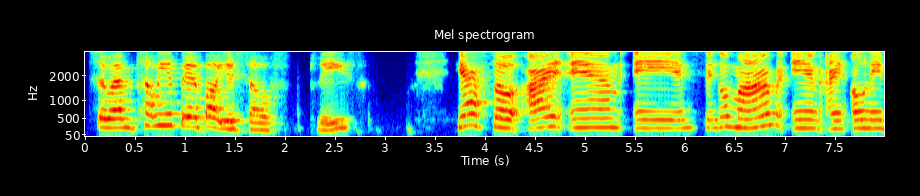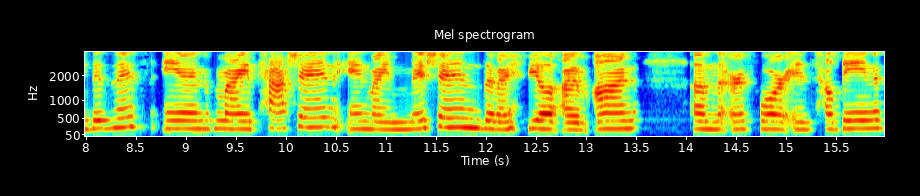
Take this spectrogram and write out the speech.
So, um, tell me a bit about yourself, please. Yeah, so I am a single mom and I own a business. And my passion and my mission that I feel I'm on um, the earth for is helping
